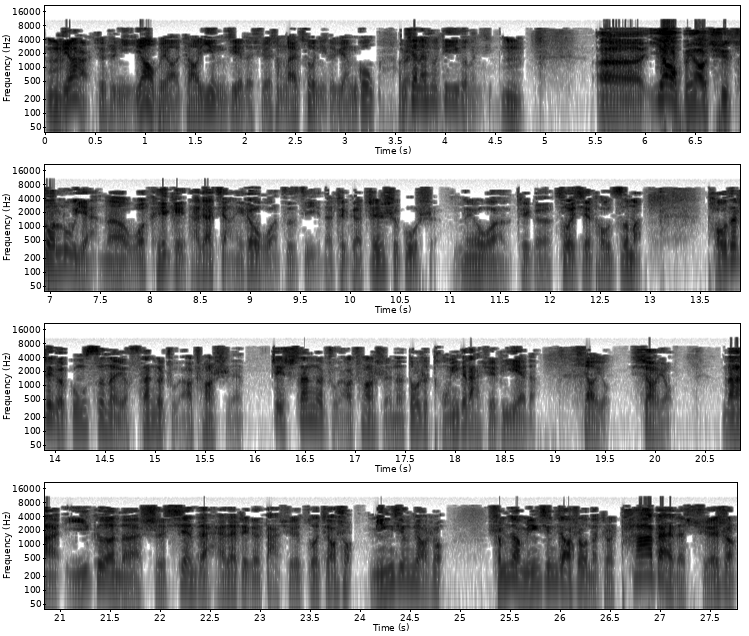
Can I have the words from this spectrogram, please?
嗯第二就是你要不要招应届的学生来做你的员工？我们先来说第一个问题。嗯，呃，要不要去做路演呢？我可以给大家讲一个我自己的这个真实故事，因为我这个做一些投资嘛，投的这个公司呢有三个主要创始人。这三个主要创始人呢，都是同一个大学毕业的校友。校友，那一个呢是现在还在这个大学做教授，明星教授。什么叫明星教授呢？就是他带的学生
